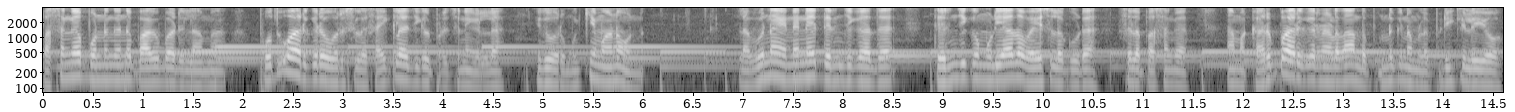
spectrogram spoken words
பசங்க பொண்ணுங்கன்னு பாகுபாடு இல்லாமல் பொதுவாக இருக்கிற ஒரு சில சைக்கலாஜிக்கல் பிரச்சனைகளில் இது ஒரு முக்கியமான ஒன்று லவ்னா என்னன்னே தெரிஞ்சுக்காத தெரிஞ்சிக்க முடியாத வயசில் கூட சில பசங்க நம்ம கருப்பாக இருக்கிறனால தான் அந்த பொண்ணுக்கு நம்மளை பிடிக்கலையோ?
